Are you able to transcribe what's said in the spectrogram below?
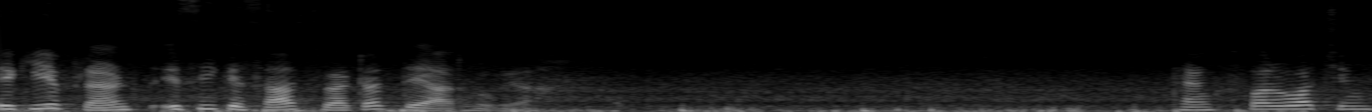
देखिए फ्रेंड्स इसी के साथ स्वेटर तैयार हो गया। थैंक्स फॉर वॉचिंग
